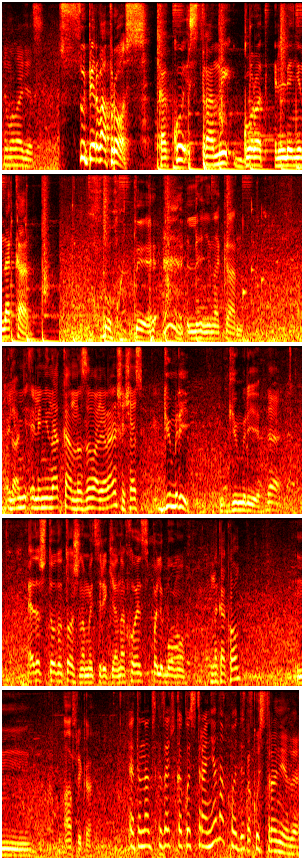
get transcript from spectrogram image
ты молодец. Супер вопрос. Какой страны город Ленинакан? Ух ты, Ленинакан. Лени- Ленинакан называли раньше, сейчас Гюмри. Гюмри. Да. Это что-то тоже на материке находится по-любому. На каком? М, Африка. Это надо сказать, в какой стране В находится? какой стране, да?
